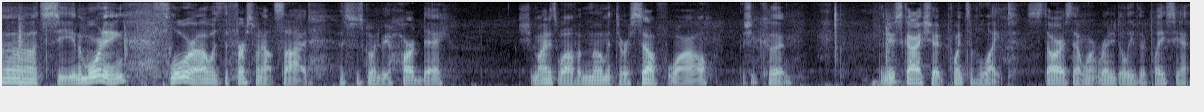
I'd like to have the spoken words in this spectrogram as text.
Uh, let's see. In the morning, Flora was the first one outside. This was going to be a hard day. She might as well have a moment to herself while she could. The new sky showed points of light, stars that weren't ready to leave their place yet.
